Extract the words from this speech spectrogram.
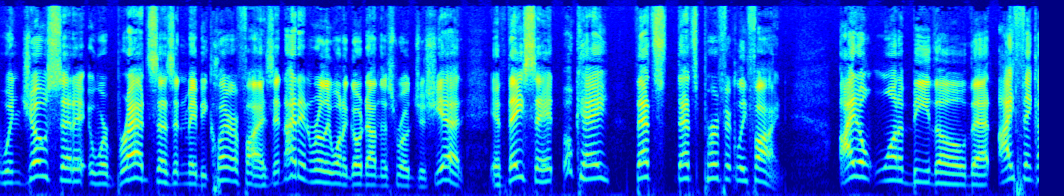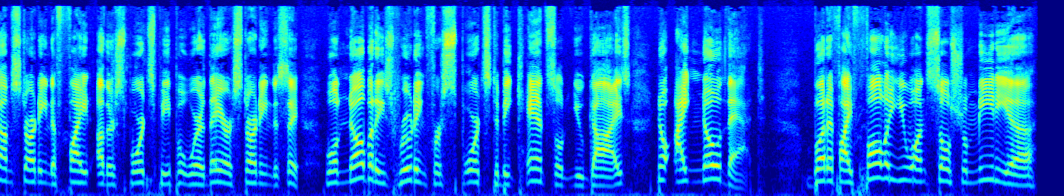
when Joe said it, and where Brad says it, and maybe clarifies it, and I didn't really want to go down this road just yet. If they say it, okay, that's that's perfectly fine. I don't want to be though that I think I'm starting to fight other sports people where they are starting to say, "Well, nobody's rooting for sports to be canceled, you guys." No, I know that. But if I follow you on social media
